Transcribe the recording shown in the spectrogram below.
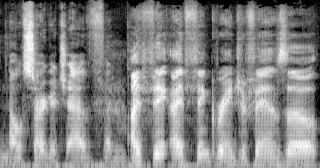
no Sergachev, and I think I think Ranger fans though.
